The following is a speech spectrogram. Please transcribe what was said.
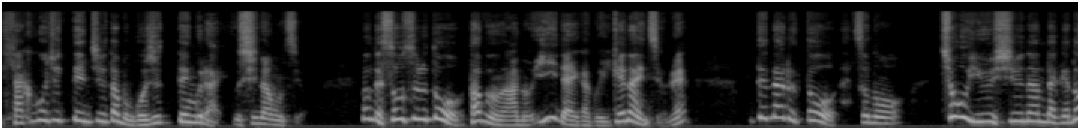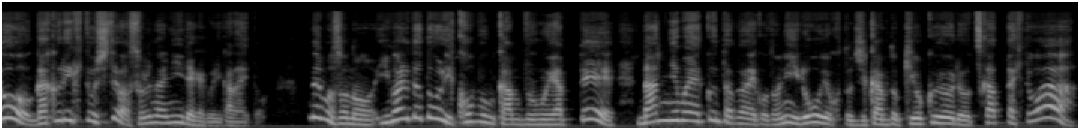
150点中多分50点ぐらい失うんですよ。なんで、そうすると、多分、あの、いい大学行けないんですよね。ってなると、その、超優秀なんだけど、学歴としてはそれなりにいい大学行かないと。でもその、言われた通り古文漢文をやって、何にも役に立たないことに労力と時間と記憶容量を使った人は、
